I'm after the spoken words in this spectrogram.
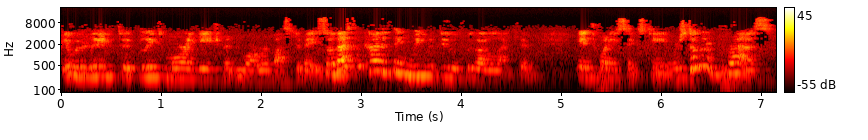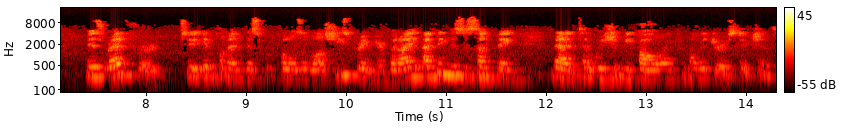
it would lead to lead to more engagement and more robust debate. So that's the kind of thing we would do if we got elected in 2016. We're still going to press Ms. Redford to implement this proposal while she's premier, but I, I think this is something that we should be following from other jurisdictions.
